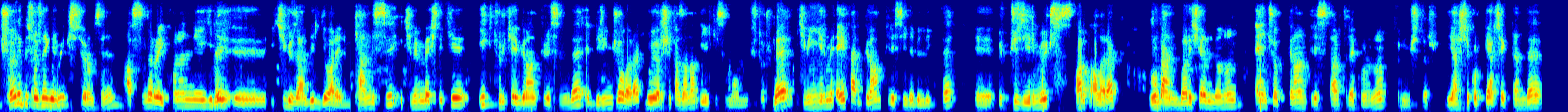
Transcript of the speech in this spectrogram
şöyle bir sözüne girmek istiyorum senin. Aslında Raikkonen'le ilgili Ne? e, iki güzel bilgi var elimde. Kendisi 2005'teki ilk Türkiye Grand Prix'sinde e, birinci olarak bu yarışı kazanan ilk isim olmuştur. Ve 2020 Eiffel Grand Prix'si ile birlikte e, 323 start alarak Ruben Barrichello'nun en çok Grand Prix start rekorunu kırmıştır. Yaşlı kurt gerçekten de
